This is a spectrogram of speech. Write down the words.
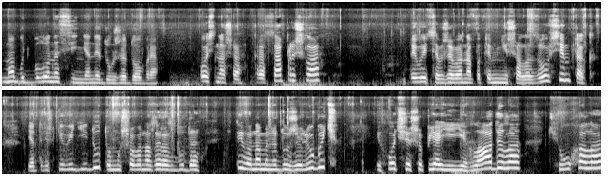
мабуть, було насіння не дуже добре. Ось наша краса прийшла. Дивіться, вже вона потемнішала зовсім. Так, я трішки відійду, тому що вона зараз буде йти. Вона мене дуже любить і хоче, щоб я її гладила, чухала.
